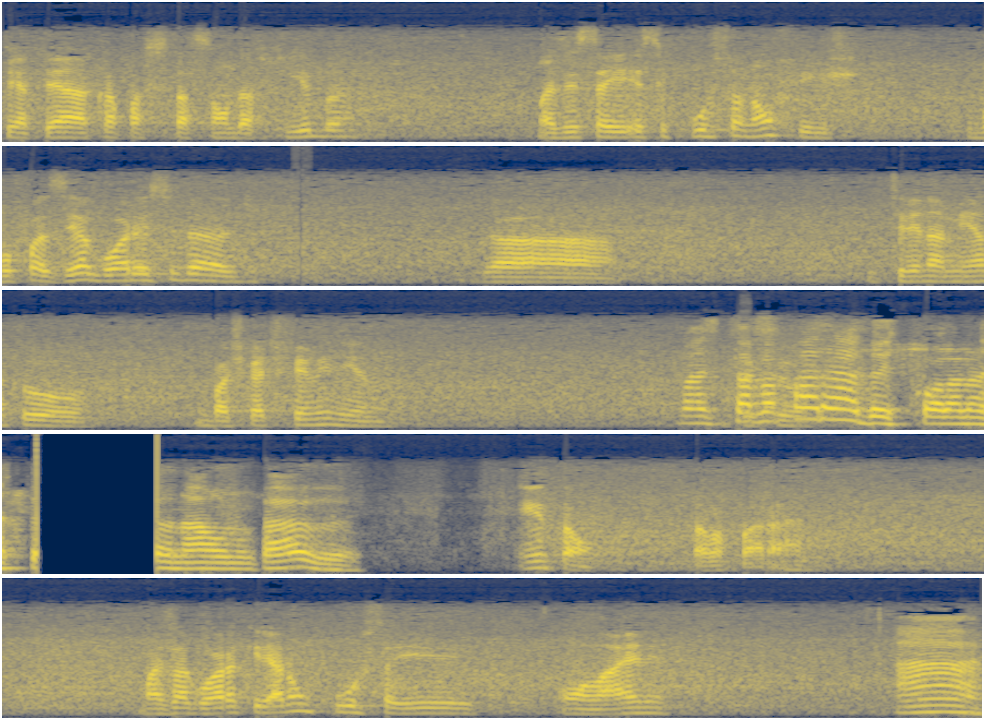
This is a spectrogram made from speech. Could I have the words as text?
tem até a capacitação da FIBA, mas esse, aí, esse curso eu não fiz. Eu vou fazer agora esse da, de, da de treinamento em basquete feminino. Mas estava parado a escola nacional, não estava? Então, estava parado. Mas agora criaram um curso aí online. Ah,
